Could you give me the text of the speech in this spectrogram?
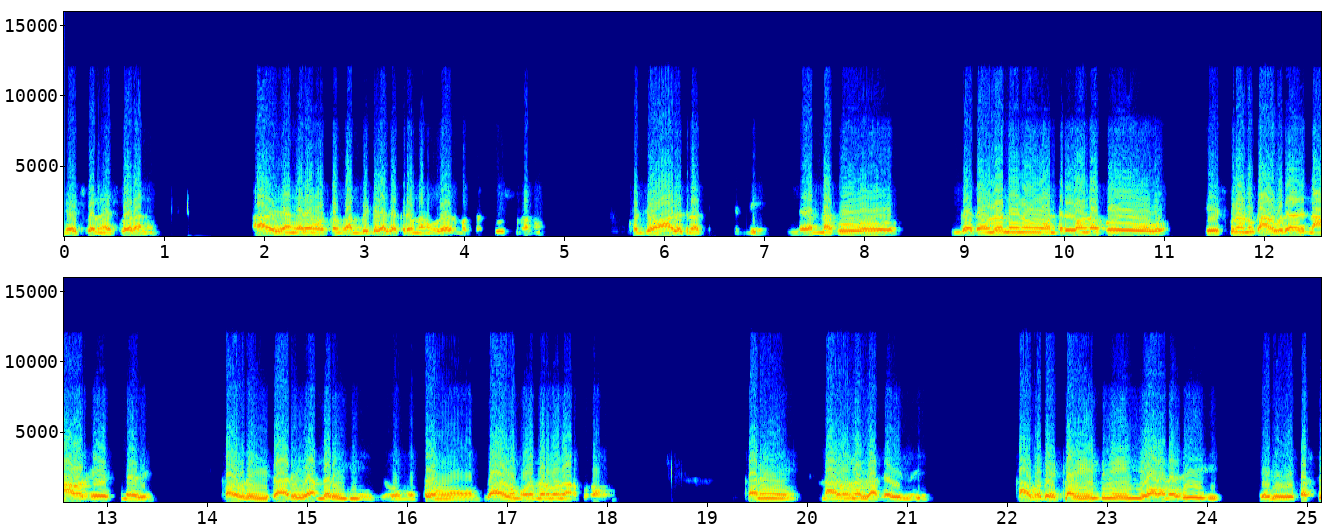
నేర్చుకోవాలి నేర్చుకోవాలని. ఆ విధంగానే మొత్తం కంప్లీట్గా అక్కడ ఉన్నాను గురువు మొత్తం చూసుకున్నాను కొంచెం ఆలోచన వచ్చింది. ఎందుకంటే నాకు గతంలో నేను ఒంటరిగా ఉన్నప్పుడు చేసుకున్నాను. కాకపోతే నా వరకు చేసుకునేది. కాకపోతే ఈసారి అందరికి ముప్పై దాదాపు మూడు వందల మంది అనుకున్నాము. కానీ నాలుగు వందల దాకా అయింది. కాకపోతే ఎట్లా ఏంటి ఏం చేయాలనేది ఏది ఫస్ట్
